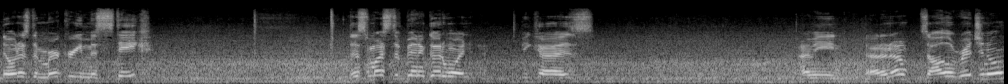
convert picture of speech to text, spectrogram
known as the Mercury Mistake. This must have been a good one because I mean, I don't know. It's all original.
